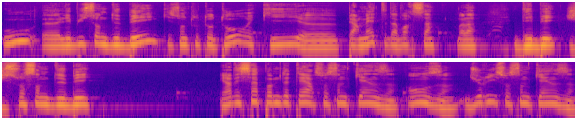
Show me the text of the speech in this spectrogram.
ou euh, les buissons de baies qui sont tout autour et qui euh, permettent d'avoir ça. Voilà, des baies. J'ai 62 baies. Regardez ça, pommes de terre, 75, 11, du riz, 75.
